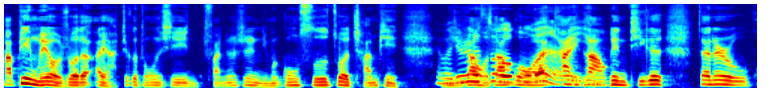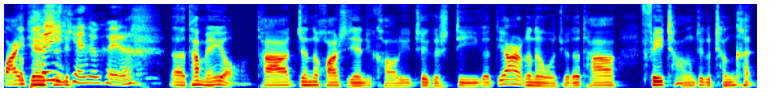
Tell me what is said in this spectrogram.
他并没有说的，哎呀，这个东西反正是你们公司做产品，你让我当顾问，我来看一看，我给你提个，在那儿花一天时间，一天就可以了。呃，他没有，他真的花时间去考虑，这个是第一个。第二个呢，我觉得他非常这个诚恳，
